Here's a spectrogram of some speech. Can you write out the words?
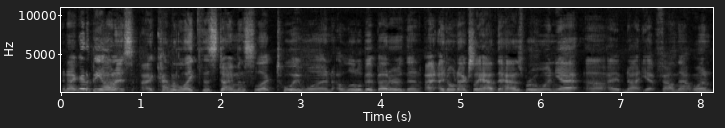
And I got to be honest, I kind of like this Diamond Select toy one a little bit better than I, I don't actually have the Hasbro one yet. Uh, I have not yet found that one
